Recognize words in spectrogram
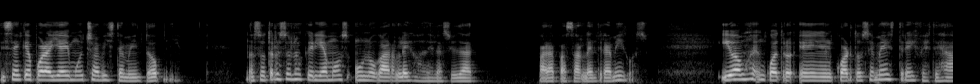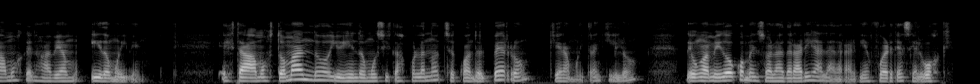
Dicen que por allá hay mucho avistamiento ovni. Nosotros solo queríamos un lugar lejos de la ciudad, para pasarla entre amigos. Íbamos en, en el cuarto semestre y festejábamos que nos habíamos ido muy bien. Estábamos tomando y oyendo músicas por la noche cuando el perro, que era muy tranquilo, de un amigo comenzó a ladrar y a ladrar bien fuerte hacia el bosque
